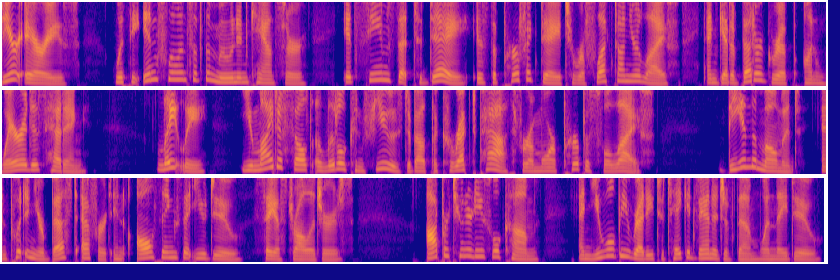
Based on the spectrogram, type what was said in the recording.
Dear Aries, with the influence of the moon in Cancer, it seems that today is the perfect day to reflect on your life and get a better grip on where it is heading. Lately, you might have felt a little confused about the correct path for a more purposeful life. Be in the moment and put in your best effort in all things that you do, say astrologers. Opportunities will come, and you will be ready to take advantage of them when they do.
